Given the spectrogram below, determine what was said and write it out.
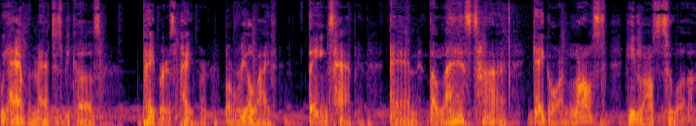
we have the matches because paper is paper, but real life things happen. And the last time Gegard lost, he lost to a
